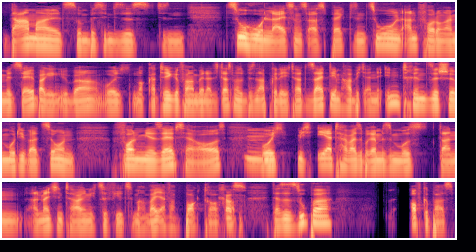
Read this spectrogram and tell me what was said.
damals so ein bisschen dieses, diesen zu hohen Leistungsaspekt, diesen zu hohen Anforderungen an mir selber gegenüber, wo ich noch KT gefahren bin, als ich das mal so ein bisschen abgelegt hat, seitdem habe ich eine intrinsische Motivation von mir selbst heraus, Mhm. wo ich mich eher teilweise bremsen muss, dann an manchen Tagen nicht zu viel zu machen, weil ich einfach Bock drauf habe. Das ist super aufgepasst.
